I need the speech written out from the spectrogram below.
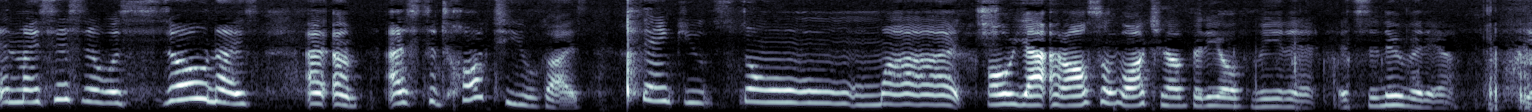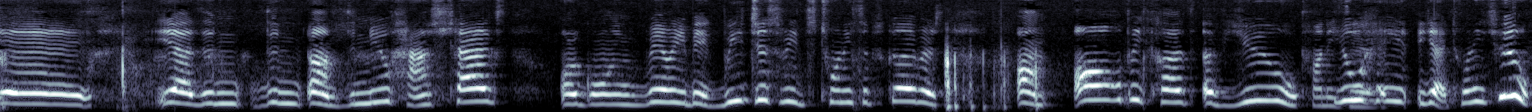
And my sister was so nice at, um as to talk to you guys. Thank you so much. Oh yeah, and also watch a video of me in it. It's the new video. Yay! Yeah, the the um the new hashtags are going very big. We just reached 20 subscribers. Um, all because of you. 22. You hate yeah 22.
